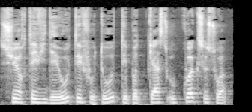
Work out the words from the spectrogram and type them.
sur tes vidéos, tes photos, tes podcasts ou quoi que ce soit,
